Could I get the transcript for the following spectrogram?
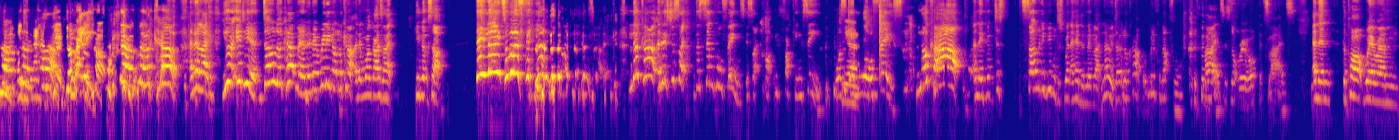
don't look up. Yeah, don't look up. don't look up. And they're like you're an idiot. Don't look up man. And they're really not looking up. And then one guy's like he looks up. They lied to us. They lied to us. Like, look up. And it's just like the simple things. It's like can't you fucking see what's Yeah. in your face? Look up. And they just so many people just went ahead and they were like no don't look up. What are we looking up for? Slides it's not real. It's slides and then the part where um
